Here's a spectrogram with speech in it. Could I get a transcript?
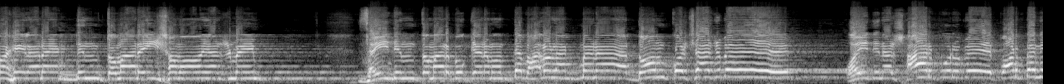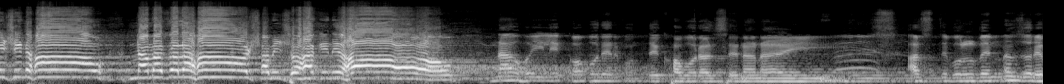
মহিলারা, একদিন তোমার এই সময় আসবে। যেই দিন তোমার বুকের মধ্যে ভালো লাগবে না, দম কষে আসবে। ওই দিন সার পূর্বে পর্দা নিষিদ্ধ হও নামাজালা হও, স্বামী সোহাগিনী হও। না হইলে কবরের মধ্যে খবর আছে না নাই? আসতে বলবেন না, জোরে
